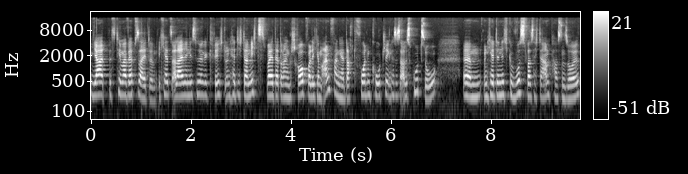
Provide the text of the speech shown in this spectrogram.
ja, das Thema Webseite. Ich hätte es alleine nicht so hingekriegt und hätte ich da nichts weiter dran geschraubt, weil ich am Anfang ja dachte, vor dem Coaching ist es alles gut so. Ähm, und ich hätte nicht gewusst, was ich da anpassen soll.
